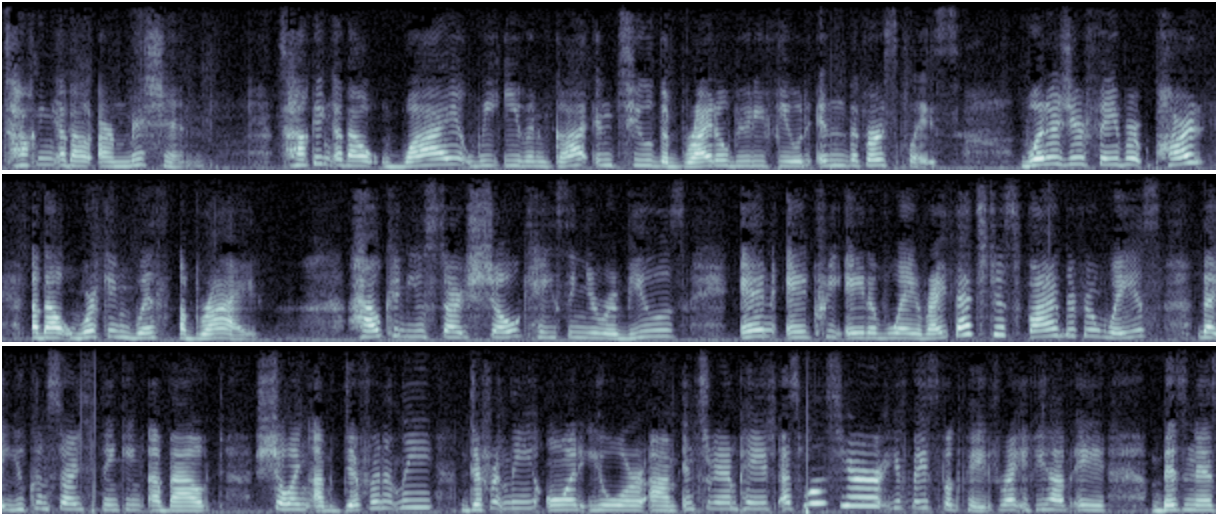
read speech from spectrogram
talking about our mission, talking about why we even got into the bridal beauty field in the first place. What is your favorite part about working with a bride? How can you start showcasing your reviews in a creative way, right? That's just five different ways that you can start thinking about showing up differently, differently on your um, Instagram page as well as your your Facebook page, right? If you have a business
